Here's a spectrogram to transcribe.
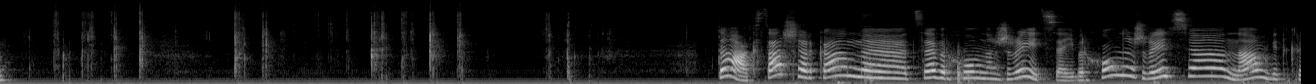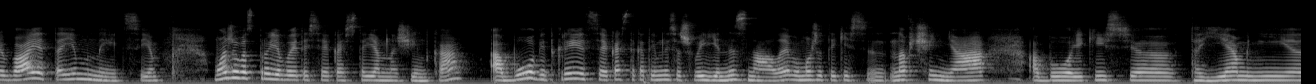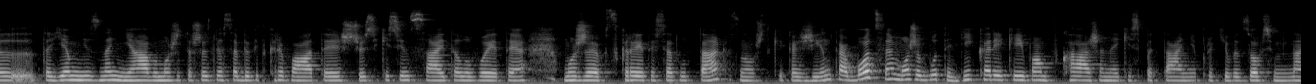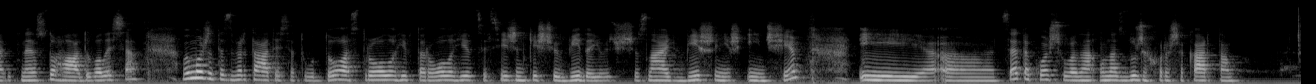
Так, старший аркан е, це Верховна Жриця, і Верховна Жриця нам відкриває таємниці. Може у вас проявитися якась таємна жінка, або відкриється якась така таємниця, що ви її не знали. Ви можете якісь навчання, або якісь е, таємні, таємні знання, ви можете щось для себе відкривати, щось, якісь інсайти ловити, може вскритися тут так, знову ж таки, якась жінка, або це може бути лікар, який вам вкаже на якісь питання, про які ви зовсім навіть не здогадувалися. Ви можете звертатися тут до астрологів, тарологів, це всі жінки, що відають, що знають більше, ніж інші. І е, це також вона, у нас дуже хороша карта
